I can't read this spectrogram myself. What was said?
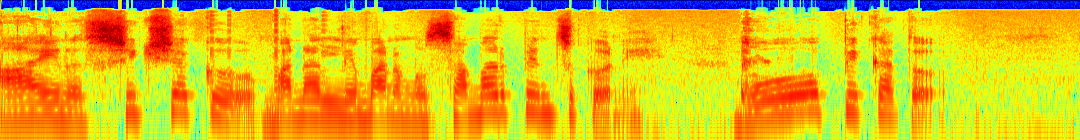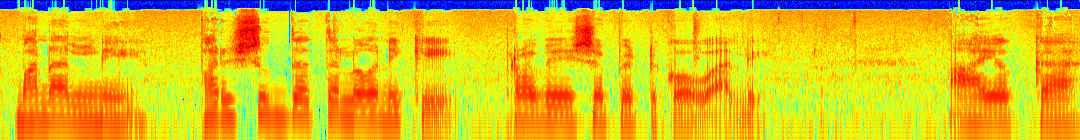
ఆయన శిక్షకు మనల్ని మనము సమర్పించుకొని ఓపికతో మనల్ని పరిశుద్ధతలోనికి ప్రవేశపెట్టుకోవాలి. ఆ యొక్క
